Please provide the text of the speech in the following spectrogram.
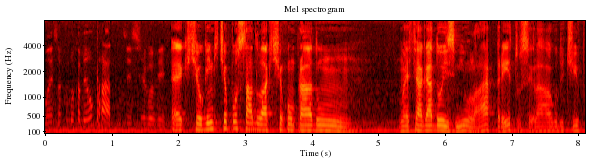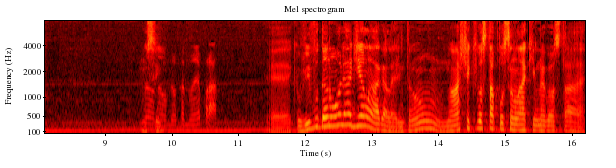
mas só que o meu caminhão é um prato. Não sei se você chegou a ver. É, que tinha alguém que tinha postado lá que tinha comprado um. Um FH 2000 lá, preto, sei lá, algo do tipo. Não, não, sei. não meu caminhão é prato. É que eu vivo dando uma olhadinha lá, galera. Então, não acha que você tá postando lá que o negócio tá.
